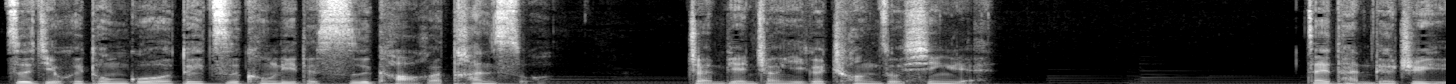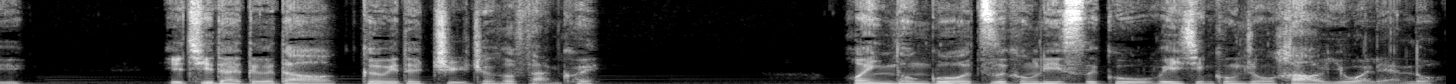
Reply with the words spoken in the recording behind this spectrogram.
自己会通过对自控力的思考和探索，转变成一个创作新人。在忐忑之余，也期待得到各位的指正和反馈。欢迎通过“自控力思故”微信公众号与我联络。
